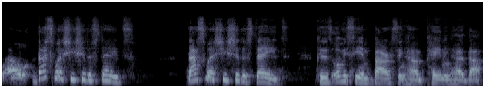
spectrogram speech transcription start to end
Well, that's where she should have stayed. That's where she should have stayed because it's obviously embarrassing her and paining her that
